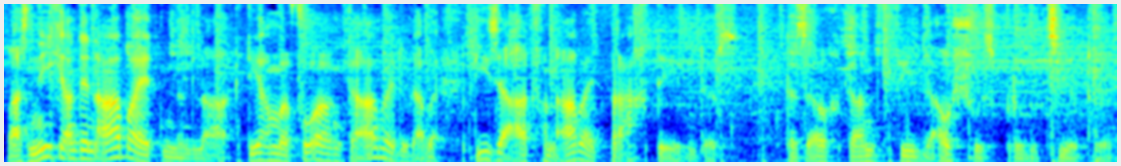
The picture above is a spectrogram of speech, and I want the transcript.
Was nicht an den Arbeitenden lag, die haben hervorragend gearbeitet, aber diese Art von Arbeit brachte eben das, dass auch dann viel Ausschuss produziert wird.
